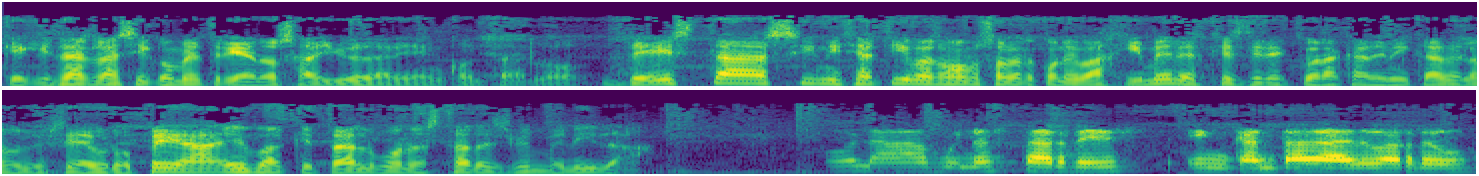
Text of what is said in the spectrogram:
que quizás la psicometría nos ayudaría a encontrarlo. De estas iniciativas vamos a hablar con Eva Jiménez, que es directora académica de la Universidad Europea. Eva, ¿qué tal? Buenas tardes, bienvenida. Hola, buenas tardes. Encantada, Eduardo.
